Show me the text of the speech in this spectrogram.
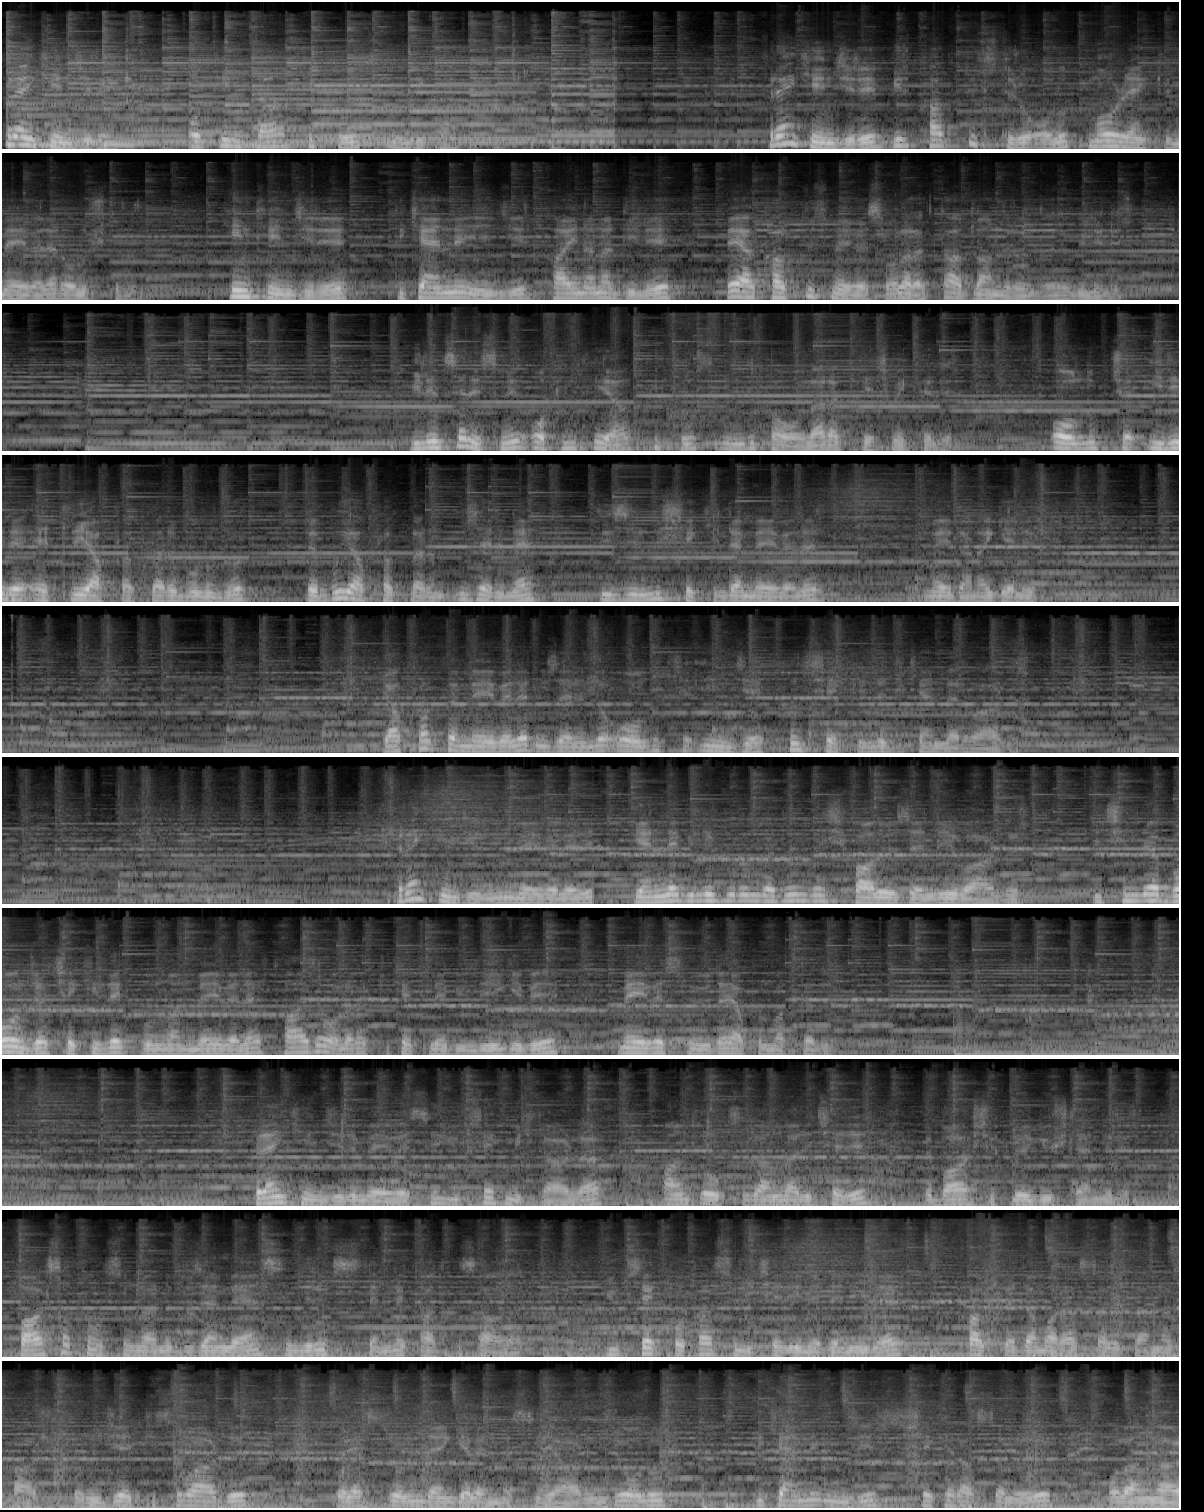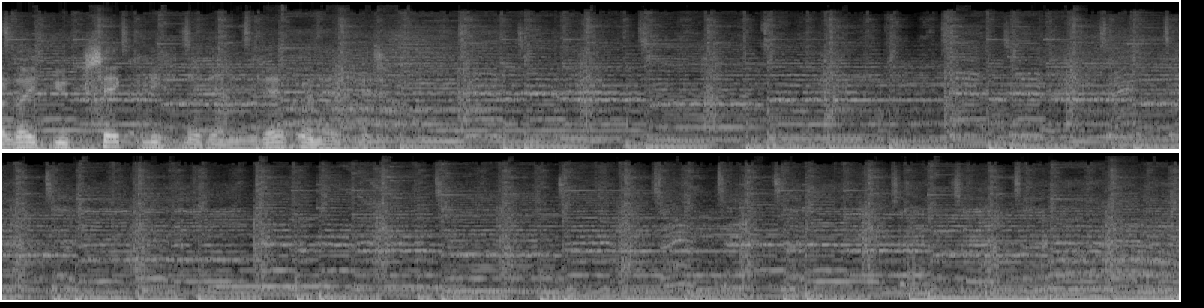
Frank inciri Opinta ficus indica Frank inciri bir kaktüs türü olup mor renkli meyveler oluşturur. Hint inciri, dikenli incir, kaynana dili veya kaktüs meyvesi olarak da adlandırıldığı bilinir. Bilimsel ismi Opuntia ficus indica olarak geçmektedir. Oldukça iri ve etli yaprakları bulunur ve bu yaprakların üzerine dizilmiş şekilde meyveler meydana gelir. Yaprak ve meyveler üzerinde oldukça ince, kıl şeklinde dikenler vardır. Frank incirinin meyveleri yenilebilir durumdadır ve şifalı özelliği vardır. İçinde bolca çekirdek bulunan meyveler taze olarak tüketilebildiği gibi meyve suyu da yapılmaktadır. Frank inciri meyvesi yüksek miktarda antioksidanlar içerir ve bağışıklığı güçlendirir. Bağırsak fonksiyonlarını düzenleyen sindirim sistemine katkı sağlar. Yüksek potasyum içeriği nedeniyle kalp ve damar hastalıklarına karşı koruyucu etkisi vardır. Kolesterolün dengelenmesine yardımcı olur. Dikenli incir şeker hastalığı olanlarda yüksek lif nedeniyle önerilir.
